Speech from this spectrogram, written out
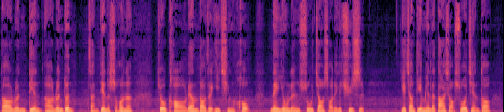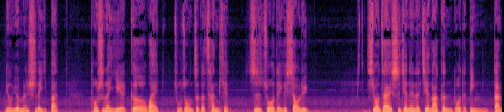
到伦敦啊，伦敦展店的时候呢，就考量到这个疫情后内用人数较少的一个趋势，也将店面的大小缩减到纽约门市的一半，同时呢，也格外。注重这个餐点制作的一个效率，希望在时间内呢接纳更多的订单。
